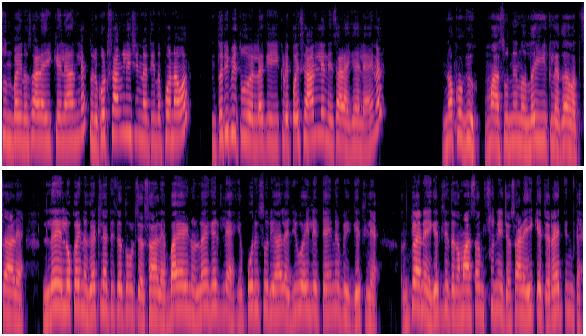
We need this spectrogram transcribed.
सुनबाईनं साड्या इकेल्या आणल्या तुला गोट सांगलीशी ना तिनं फोनावर? तरी बी तू की इकडे पैसे आणले नाही साड्या घ्यायला आहे ना? नको घेऊ. मा सुनेनं लय इकल्या गावात साड्या. लय लोकांना घेतल्या तिच्या तोडच्या साड्या. बायानं लय घेतल्या. हे पोरी सुरी आल्या जिवाईले त्यानं बी घेतल्या. त्या नाही घेतली तर का मा सुनेच्या साड्या इकेच्या राहतील काय?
